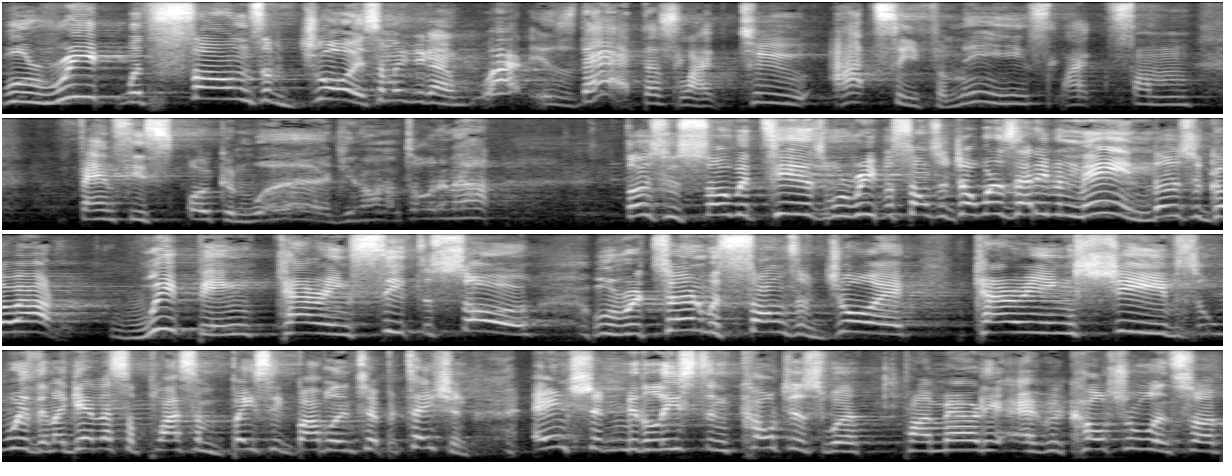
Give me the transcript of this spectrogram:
will reap with songs of joy. Some of you are going, What is that? That's like too artsy for me. It's like some fancy spoken word. You know what I'm talking about? Those who sow with tears will reap with songs of joy. What does that even mean? Those who go out weeping, carrying seed to sow, will return with songs of joy, carrying sheaves with them. Again, let's apply some basic Bible interpretation. Ancient Middle Eastern cultures were primarily agricultural, and so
